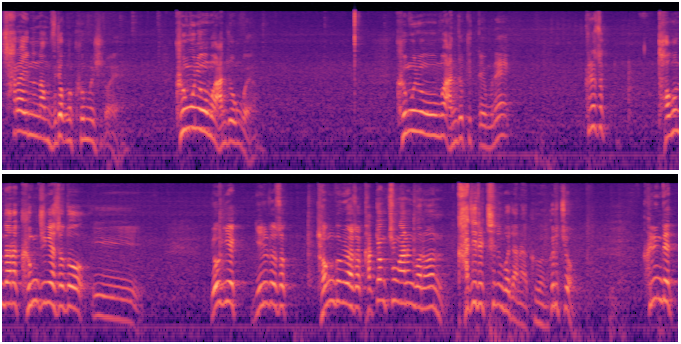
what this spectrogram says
살아있는 나무 무조건 금을 싫어해. 금운이 오면 안 좋은 거야. 금운이 오면 안 좋기 때문에 그래서 더군다나 금 중에서도 이 여기에 예를 들어서 경금이 와서 각경충 하는 거는 가지를 치는 거잖아. 그건. 그렇죠? 그런데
